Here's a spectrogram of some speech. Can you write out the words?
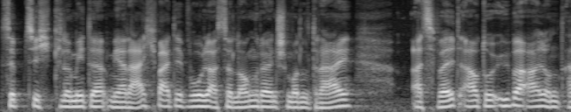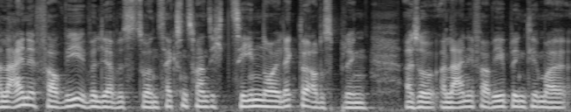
70 Kilometer mehr Reichweite wohl als der Long Range Model 3 als Weltauto überall und alleine VW will ja bis zu 26 10 neue Elektroautos bringen. Also alleine VW bringt hier mal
